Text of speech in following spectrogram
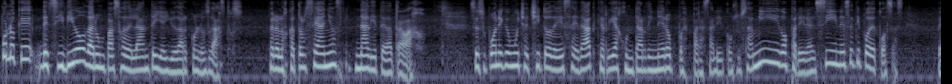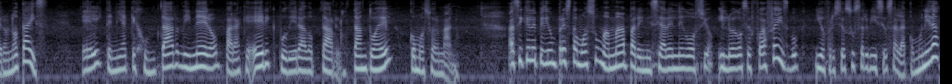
por lo que decidió dar un paso adelante y ayudar con los gastos. Pero a los 14 años nadie te da trabajo. Se supone que un muchachito de esa edad querría juntar dinero pues para salir con sus amigos, para ir al cine, ese tipo de cosas. Pero notáis, él tenía que juntar dinero para que Eric pudiera adoptarlo, tanto a él como a su hermano. Así que le pidió un préstamo a su mamá para iniciar el negocio y luego se fue a Facebook y ofreció sus servicios a la comunidad.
